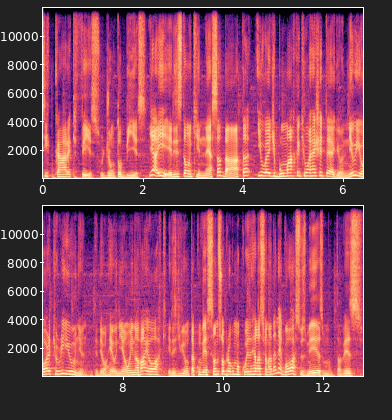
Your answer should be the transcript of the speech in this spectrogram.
esse cara que fez, o John Tobias. E aí, eles estão aqui nessa data e o Ed Boon marca aqui uma hashtag, ó, New York Reunion, entendeu? Reunião em Nova York. Eles deviam estar conversando sobre alguma coisa relacionada a negócios mesmo, talvez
